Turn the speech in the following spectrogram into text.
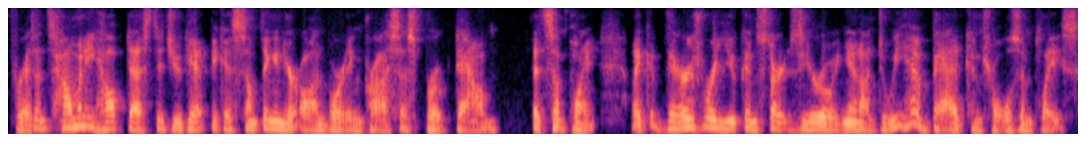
for instance, how many help desks did you get because something in your onboarding process broke down at some point? Like there's where you can start zeroing in on do we have bad controls in place?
